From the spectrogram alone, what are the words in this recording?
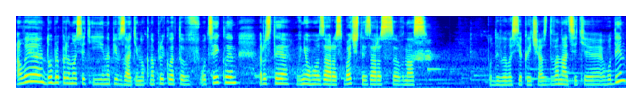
але добре переносять і напівзатінок. Наприклад, оцей клен росте в нього зараз, бачите, зараз в нас подивилась, який час 12 годин.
